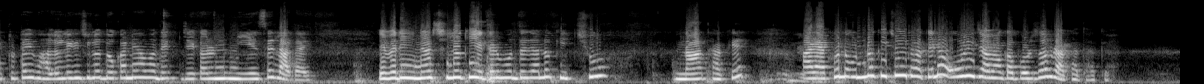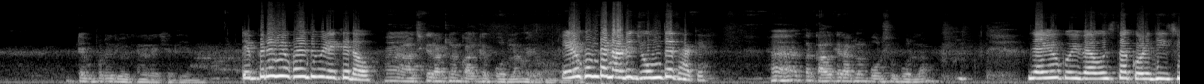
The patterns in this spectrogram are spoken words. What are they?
এতটাই ভালো লেগেছিল দোকানে আমাদের যে কারণে নিয়ে এসে লাগাই এবারে ইনার ছিল কি এটার মধ্যে যেন কিচ্ছু না থাকে আর এখন অন্য কিছুই থাকে না ওই জামা কাপড় সব রাখা থাকে। টেম্পোরারি ওখানে রেখে দিই আমি। টেম্পারারি ওখানে তুমি রেখে দাও। হ্যাঁ আজকে রাখলাম কালকে পরলাম এরকম এরকমটা না ওটা জমতে থাকে। হ্যাঁ তা কালকে রাখলাম পরশু পরলাম। যাই হোক ওই ব্যবস্থা করে দিয়েছি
